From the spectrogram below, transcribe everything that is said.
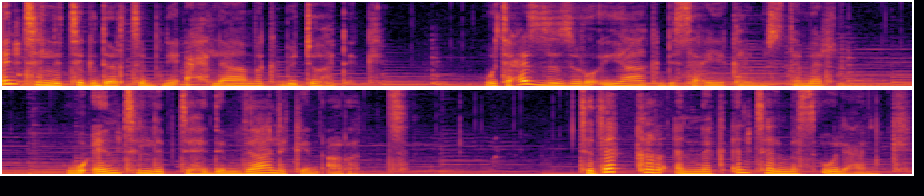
أنت اللي تقدر تبني أحلامك بجهدك وتعزز رؤياك بسعيك المستمر وأنت اللي بتهدم ذلك إن أردت. تذكر أنك أنت المسؤول عنك.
